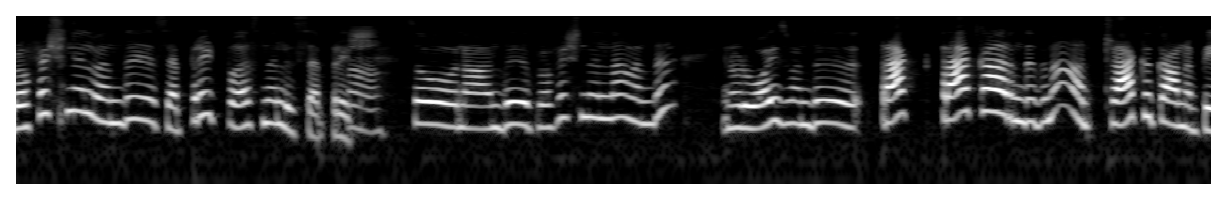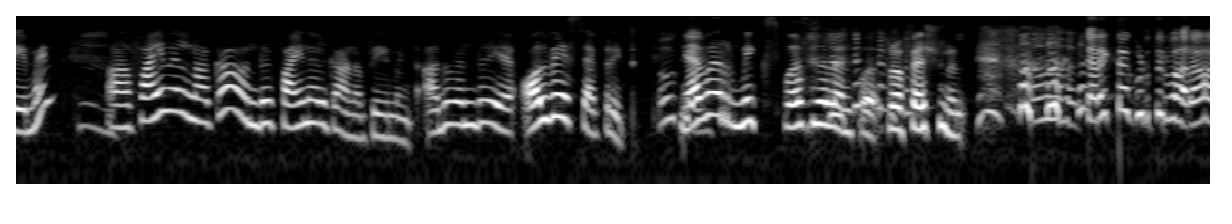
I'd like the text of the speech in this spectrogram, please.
ப்ரொஃபஷனல் வந்து separate personal is separate so நான் வந்து ப்ரொஃபஷனல்னா வந்து என்னோட வாய்ஸ் வந்து ட்ராக் ட்ராக்காக இருந்ததுன்னா ட்ராக்குக்கான பேமெண்ட் ஃபைனல்னாக்கா வந்து ஃபைனலுக்கான பேமெண்ட் அது வந்து always separate never mix personal and professional கரெக்டா கொடுத்துருவாரா?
